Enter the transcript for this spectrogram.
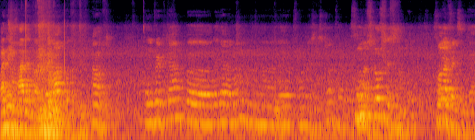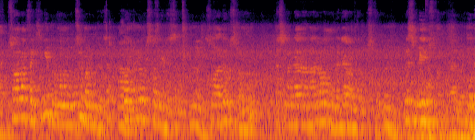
పని సాధన ఎలిఫెంట్ క్యాంప్ సిస్టమ్ మూడు స్టోర్స్ చేస్తున్నాం సోలార్ ఫెన్సింగ్ సోలార్ ఫెన్సింగ్ ఇప్పుడు మనం ముసలి పడుతుంది సార్. ఫోర్ కిలోమీటర్స్ కంప్లీట్ చేస్తున్నాం. సో అది ఇస్తున్నాం ప్లస్ నగ- నగరం గజారం. ప్లస్ మెయిన్ మూడు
